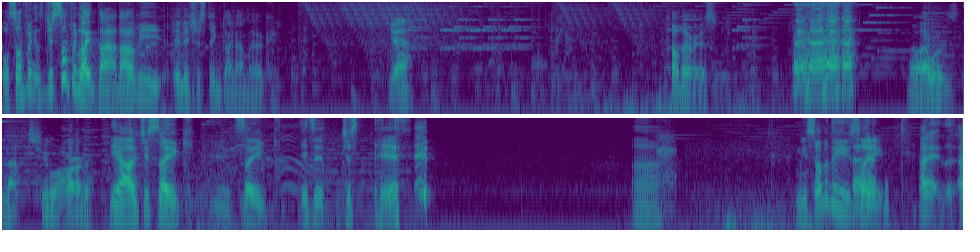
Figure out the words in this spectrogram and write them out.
or something just something like that. That would be an interesting dynamic. Yeah, oh there it is. Well, that was not too hard. yeah I was just like it's like is it just here? Uh I mean some of these like I, I,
